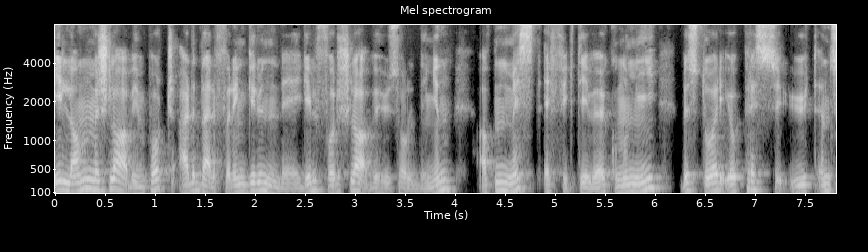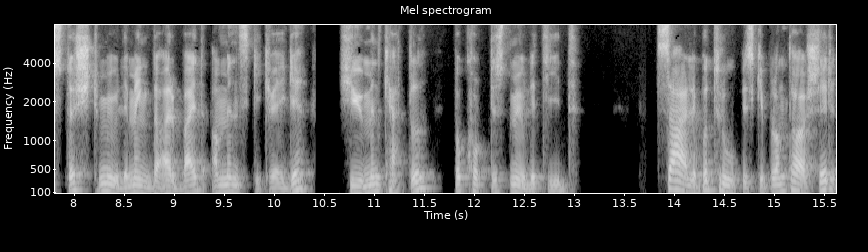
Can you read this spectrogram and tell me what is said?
I land med slaveimport er det derfor en grunnregel for slavehusholdningen at den mest effektive økonomi består i å presse ut en størst mulig mengde arbeid av menneskekvege, human cattle, på kortest mulig tid. Særlig på tropiske plantasjer,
